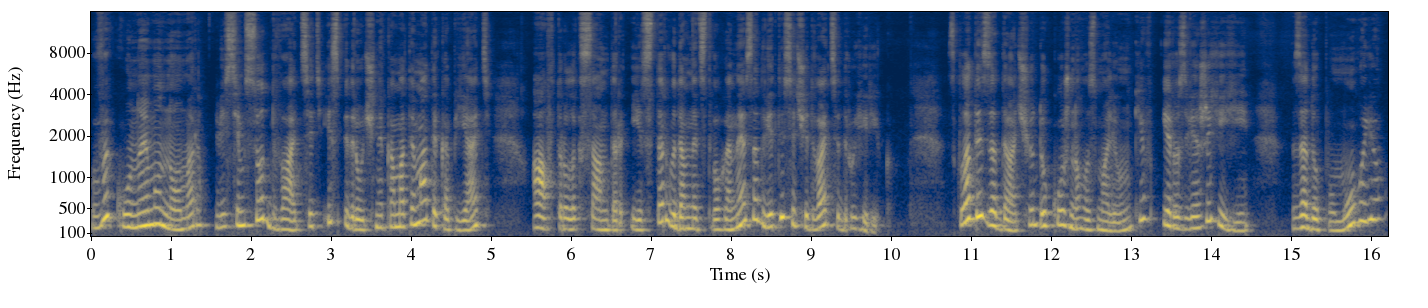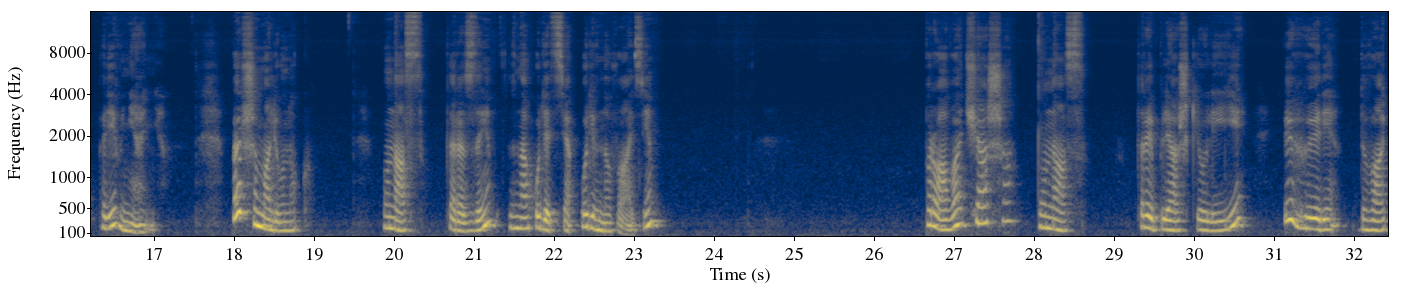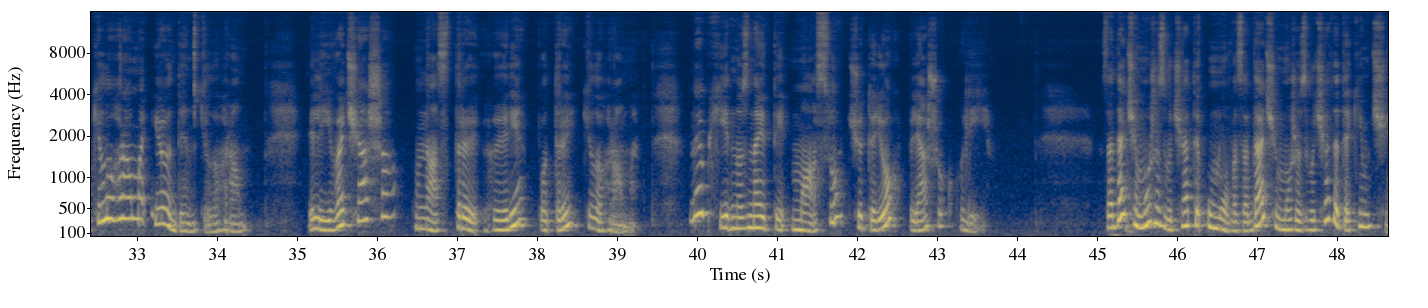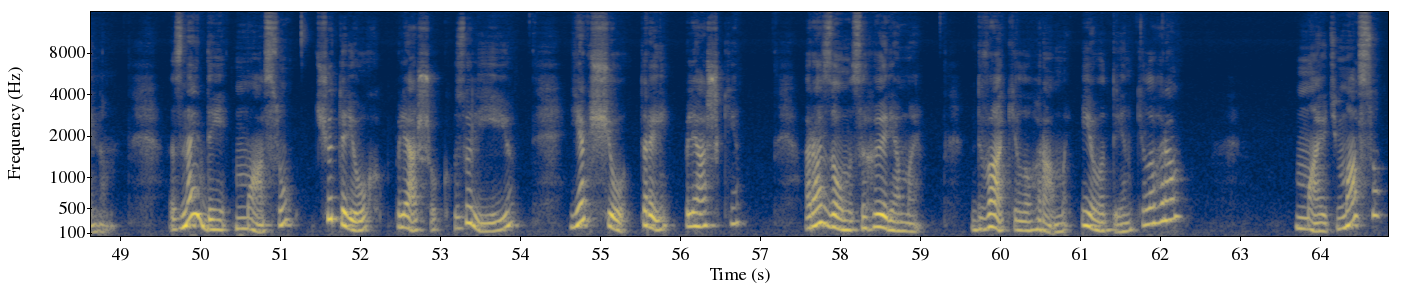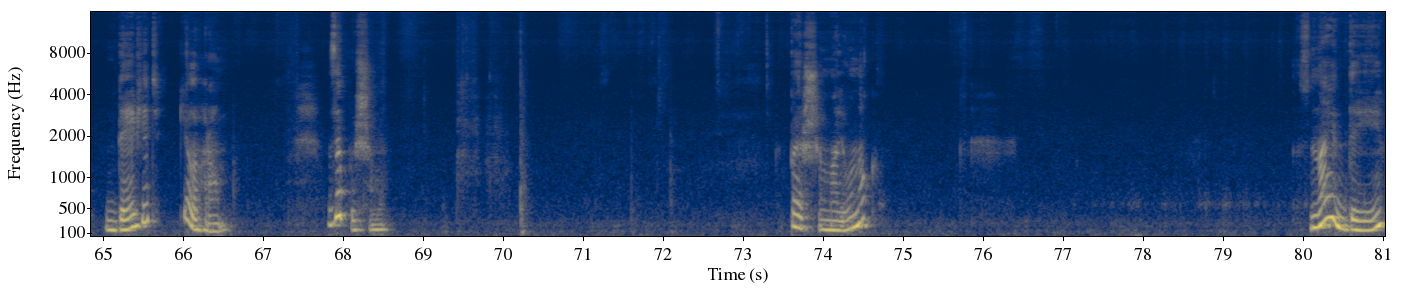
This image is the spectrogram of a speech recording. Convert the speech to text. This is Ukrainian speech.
Виконуємо номер 820 із підручника Математика 5, автор Олександр Істер, видавництво Генеза 2022 рік. Склади задачу до кожного з малюнків і розв'яжи її за допомогою рівняння. Перший малюнок. У нас терези знаходяться у рівновазі. Права чаша у нас 3 пляшки олії і гирі 2 кг і 1 кг. Ліва чаша у нас 3 гирі по 3 кг. Необхідно знайти масу 4 пляшок олії. Задача може звучати, умова задачі може звучати таким чином. Знайди масу 4 пляшок з олією, якщо 3 пляшки разом з гирями 2 кг і 1 кг мають масу 9 кг. Запишемо. Перший малюнок. Знайди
